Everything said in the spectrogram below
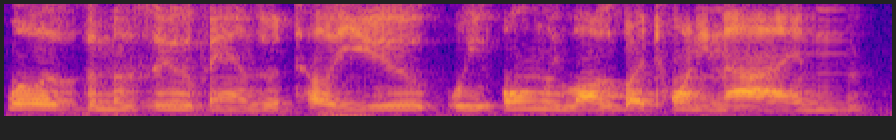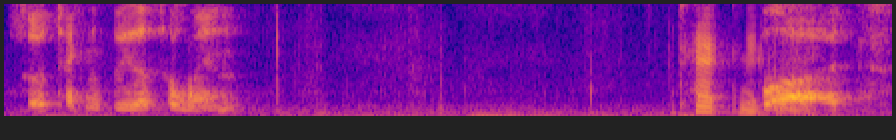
Well as the Mizzou fans would tell you, we only lost by 29, so technically that's a win. Technically. But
